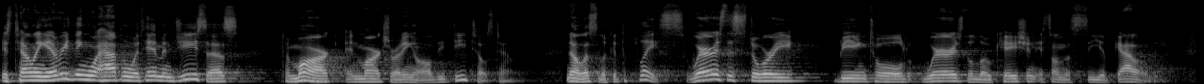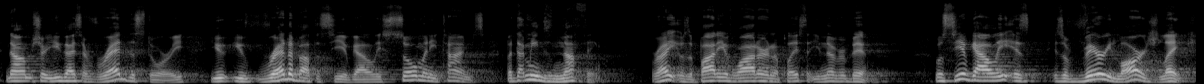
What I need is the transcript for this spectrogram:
is telling everything what happened with him and Jesus to Mark, and Mark's writing all the details down. Now let's look at the place. Where is this story being told? Where is the location? It's on the Sea of Galilee. Now, I'm sure you guys have read the story. You, you've read about the Sea of Galilee so many times, but that means nothing, right? It was a body of water in a place that you've never been. Well, Sea of Galilee is, is a very large lake.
